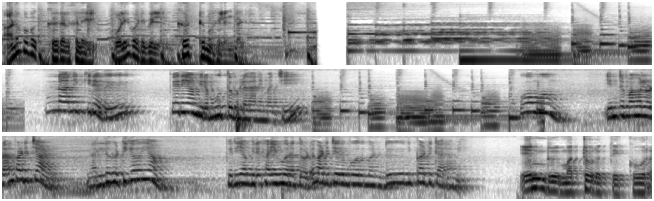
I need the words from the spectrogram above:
அனுபவக் கீறல்களை ஒளிவடிவில் கேட்டு மகிழுங்கள். நான் பெரியாம்பிர மூத்த பிள்ளைதானே மச்சி? ஓம் ஓம். என்ற மகளுடன் படித்தாள் நல்ல கட்டிக்காரியாம். பெரியாம்பிர கைவரத்தோட படித்ததும் போதுமென்று நிப்பாட்டிட்டாராமே. என்று மற்றொருத்தி கூற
